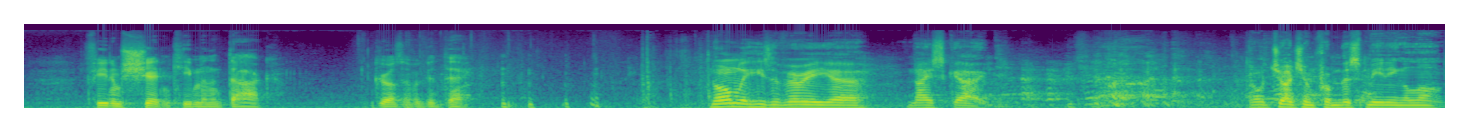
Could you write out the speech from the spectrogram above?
Feed them shit and keep them in the dark. Girls have a good day. Normally, he's a very uh, nice guy. Don't judge him from this meeting alone.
